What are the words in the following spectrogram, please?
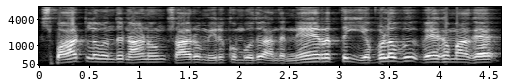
ஸ்பாட்டில் வந்து நானும் சாரும் இருக்கும்போது அந்த நேரத்தை எவ்வளவு வேகமாக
